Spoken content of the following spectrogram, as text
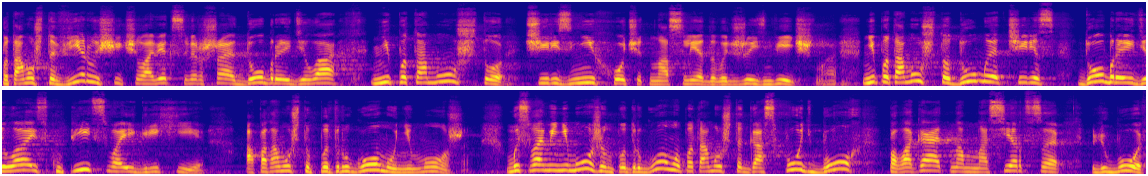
Потому что верующий человек совершает добрые дела не потому, что через них хочет наследовать жизнь вечную, не потому, что думает через добрые дела искупить свои грехи, а потому что по-другому не можем. Мы с вами не можем по-другому, потому что Господь Бог полагает нам на сердце любовь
